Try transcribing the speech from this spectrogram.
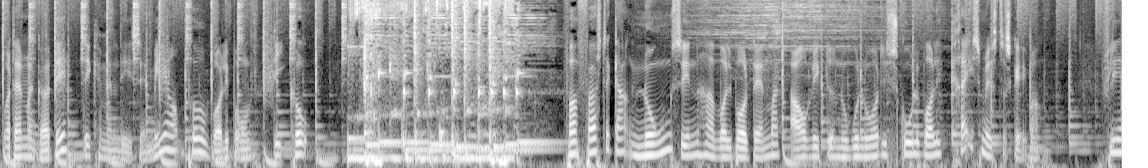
Hvordan man gør det, det kan man læse mere om på volleyball.dk. For første gang nogensinde har Volleyball Danmark afviklet Novo Nordisk Skolevolley kredsmesterskaber. Flere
